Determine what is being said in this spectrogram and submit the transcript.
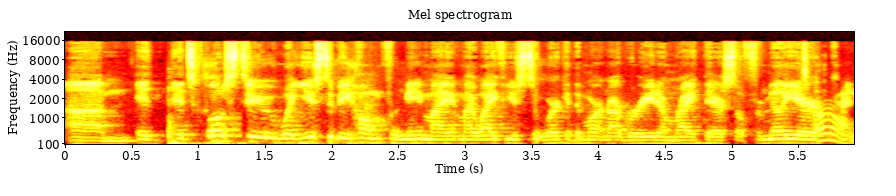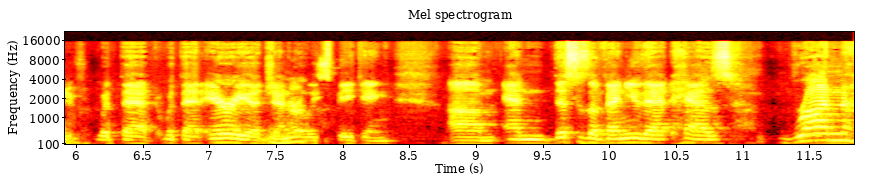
Um, it, it's close to what used to be home for me. My, my wife used to work at the Morton Arboretum right there. So familiar Oh. kind of with that, with that area, generally speaking. Um, and this is a venue that has run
